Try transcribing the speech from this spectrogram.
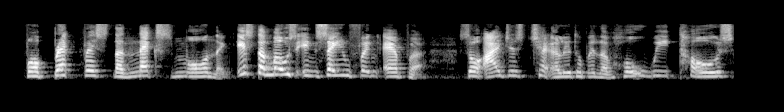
for breakfast the next morning. It's the most insane thing ever. So I just check a little bit of whole wheat toast,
